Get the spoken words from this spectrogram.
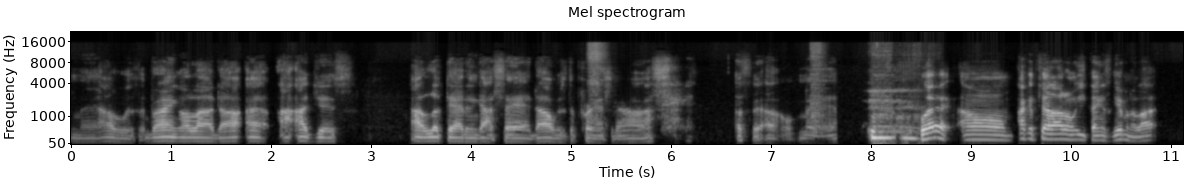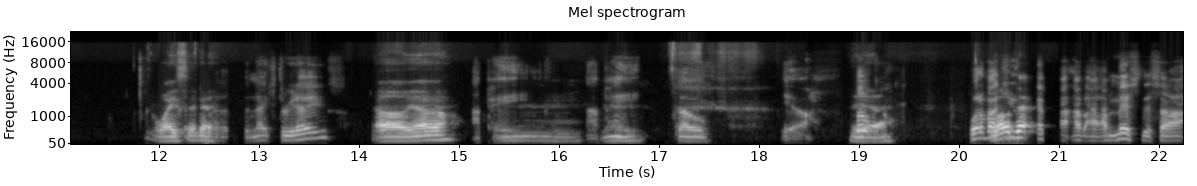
Man, I was, bro, I ain't gonna lie, dog. I, I, I just, I looked at it and got sad. Dog I was depressed. Dog. I said, I said, oh man. but um, I could tell I don't eat Thanksgiving a lot. Why you said that? Uh, the next three days, Oh yeah. I paid. Mm, I paid. So, yeah. yeah. What about you? I, I, I missed this, so I,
